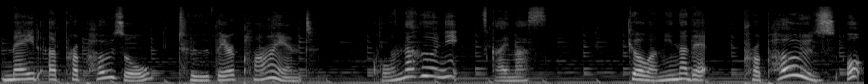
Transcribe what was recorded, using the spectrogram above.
made a proposal to their client こんな風に使います今日はみんなで propose を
